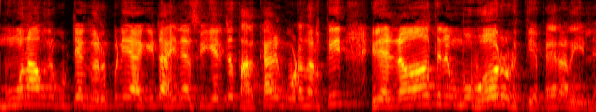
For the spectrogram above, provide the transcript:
മൂന്നാമത് കുട്ടിയെ ഗർഭിണിയാക്കിയിട്ട് അതിനെ സ്വീകരിച്ച് തൽക്കാലം കൂടെ നിർത്തി ഇതെല്ലാത്തിനും മുമ്പ് വേറൊരുത്തിയ. പേരറിയില്ല.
